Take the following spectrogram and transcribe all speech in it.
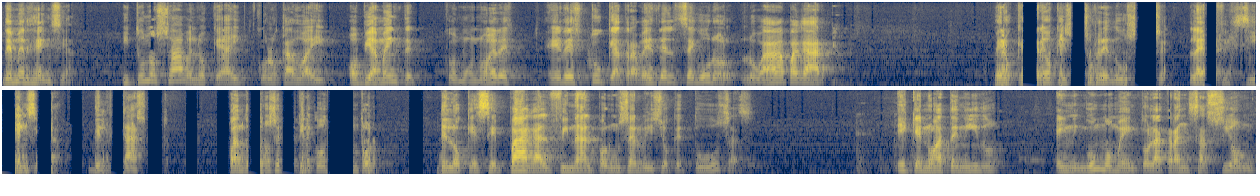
de emergencia y tú no sabes lo que hay colocado ahí. Obviamente, como no eres, eres tú que a través del seguro lo vas a pagar, pero creo que eso reduce la eficiencia del gasto. Cuando no se tiene control de lo que se paga al final por un servicio que tú usas y que no ha tenido en ningún momento la transacción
